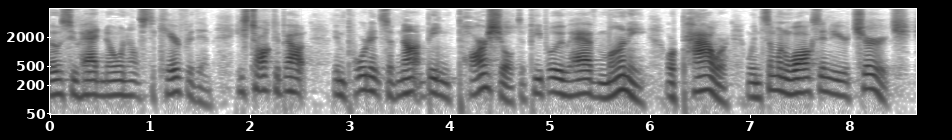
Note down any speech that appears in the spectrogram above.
those who had no one else to care for them. He's talked about importance of not being partial to people who have money or power. When someone walks into your church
